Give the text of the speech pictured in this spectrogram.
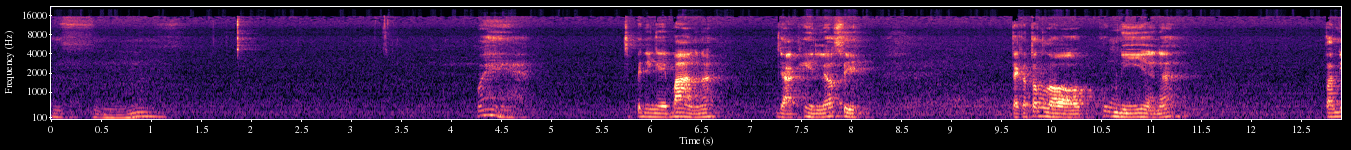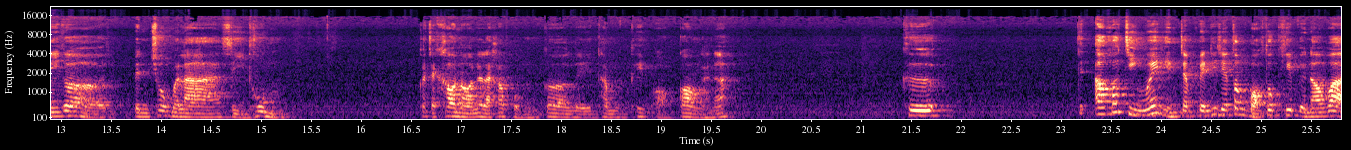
อื้อหือ แหม่จะเป็นยังไงบ้างนะ อยากเห็นแล้วสิ แต่ก็ต้องรอพรุ่งนี้อะนะ ตอนนี้ก็เป็นช่วงเวลาสี่ทุ่ม ก็จะเข้านอนนี่นแหละครับผมก็เลยทำคลิปออกกล้องอะนะ คือ เอาเข้าจริงไม่เห็นจำเป็นที่จะต้องบอกทุกคลิปเลยนะว่า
